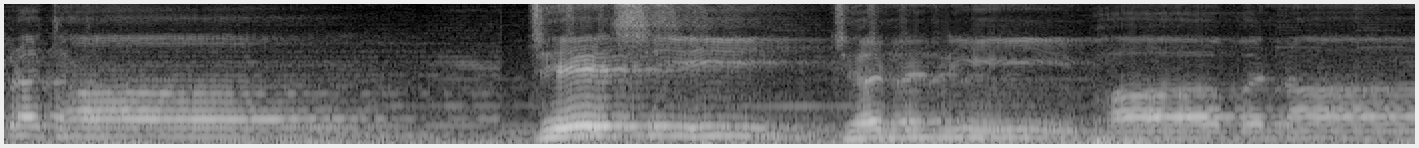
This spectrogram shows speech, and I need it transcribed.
પ્રધાન. જેસી જનની ભાવના.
